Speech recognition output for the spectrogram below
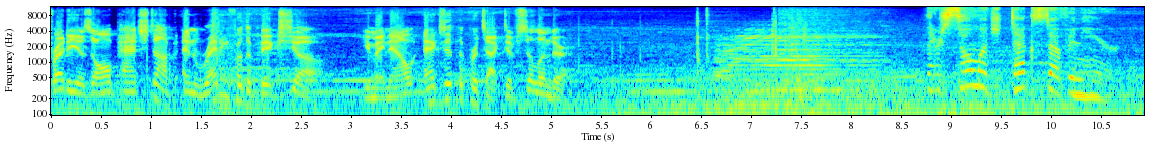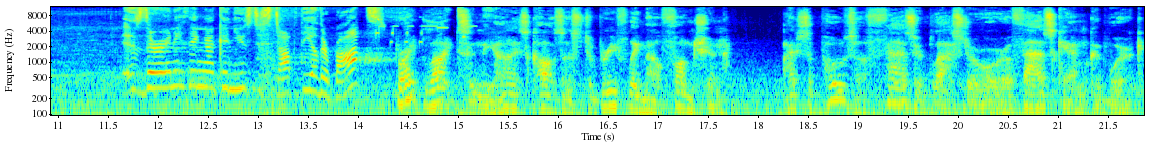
Freddy is all patched up and ready for the big show. You may now exit the protective cylinder. There's so much tech stuff in here. Is there anything I can use to stop the other bots? Bright lights in the eyes cause us to briefly malfunction. I suppose a Fazerblaster or a Faz-Cam could work.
